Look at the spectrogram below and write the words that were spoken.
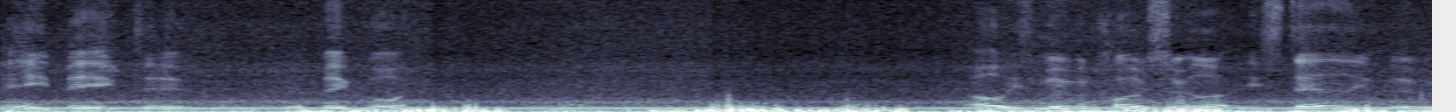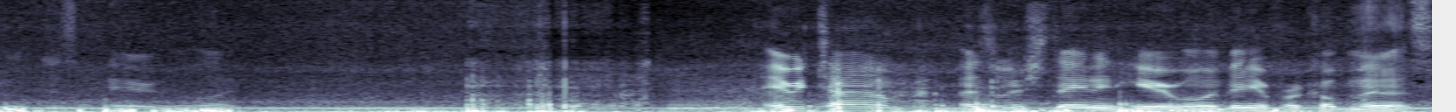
Yeah, he big too. He a big boy. Oh, he's moving closer. Look, he's steadily moving just a hair. Like every time as we were standing here, we only been here for a couple minutes.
